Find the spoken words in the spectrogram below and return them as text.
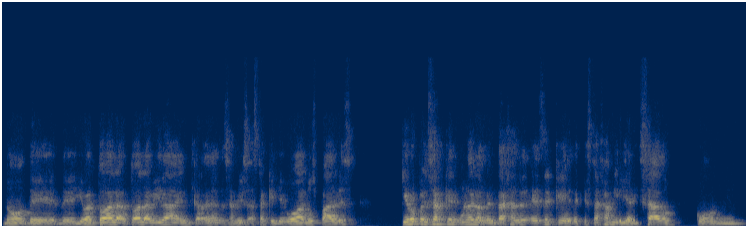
¿no? De, de llevar toda la, toda la vida en Cardenas de San Luis hasta que llegó a los padres. Quiero pensar que una de las ventajas es de que, de que está familiarizado con,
